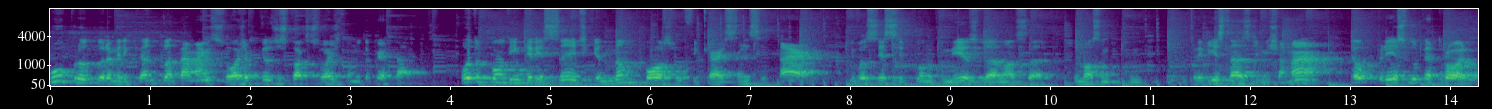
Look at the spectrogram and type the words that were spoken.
o produtor americano plantar mais soja, porque os estoques de soja estão muito apertados. Outro ponto interessante que eu não posso ficar sem citar, que você citou no começo da nossa, do nossa entrevista, antes de me chamar, é o preço do petróleo.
